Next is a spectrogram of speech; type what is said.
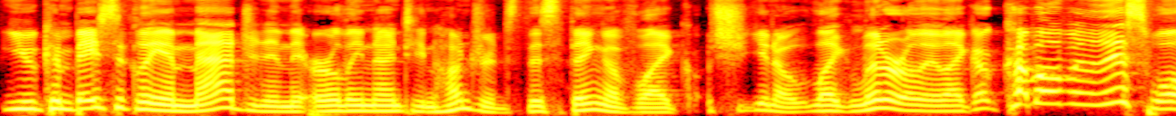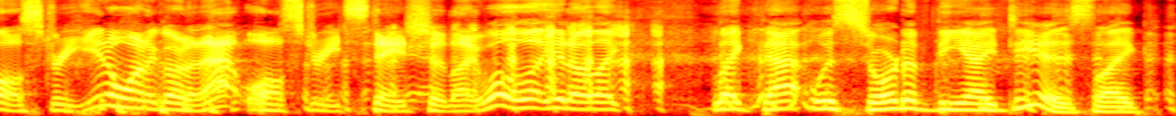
you can basically imagine in the early 1900s this thing of like you know like literally like oh, come over to this Wall Street. You don't want to go to that Wall Street station. Like well you know like like that was sort of the ideas like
